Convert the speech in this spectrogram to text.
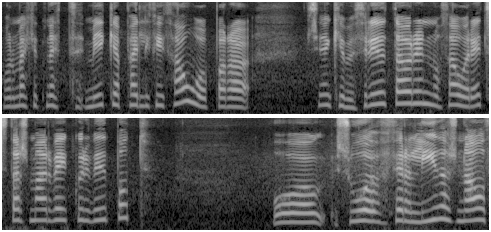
vorum ekkert neitt mikið að pæli því þá og bara síðan kemur þriðdárinn og þá er eitt starfsmæður veikur í viðbót og svo fer að líða svona á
